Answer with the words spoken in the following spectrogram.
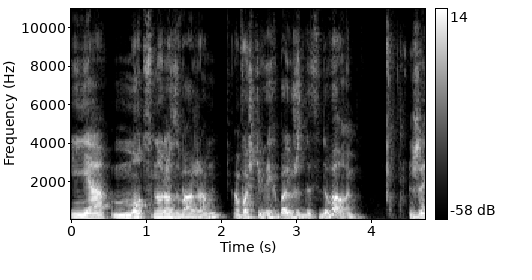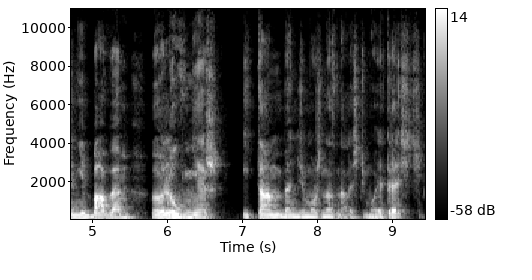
Ja mocno rozważam, a właściwie chyba już zdecydowałem, że niebawem również i tam będzie można znaleźć moje treści.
